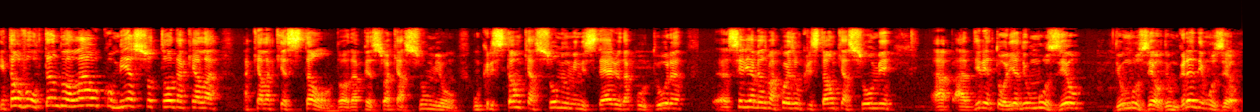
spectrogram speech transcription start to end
Então, voltando lá ao começo, toda aquela aquela questão do, da pessoa que assume um, um cristão que assume o um ministério da cultura eh, seria a mesma coisa um cristão que assume a, a diretoria de um museu, de um museu, de um grande museu.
